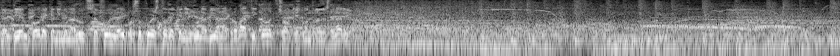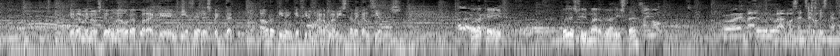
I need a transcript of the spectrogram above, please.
del tiempo, de que ninguna luz se funda y por supuesto de que ningún avión acrobático choque contra el escenario. Queda menos de una hora para que empiece el espectáculo. Ahora tienen que firmar la lista de canciones. Hola, Kate. ¿Puedes firmar la lista? Vale, vamos a echar un vistazo.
